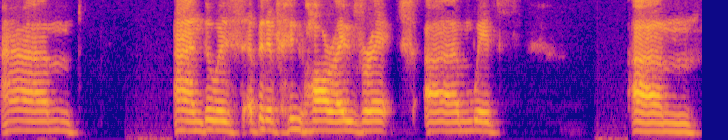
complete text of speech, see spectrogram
um, and there was a bit of hoo ha over it um, with um,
